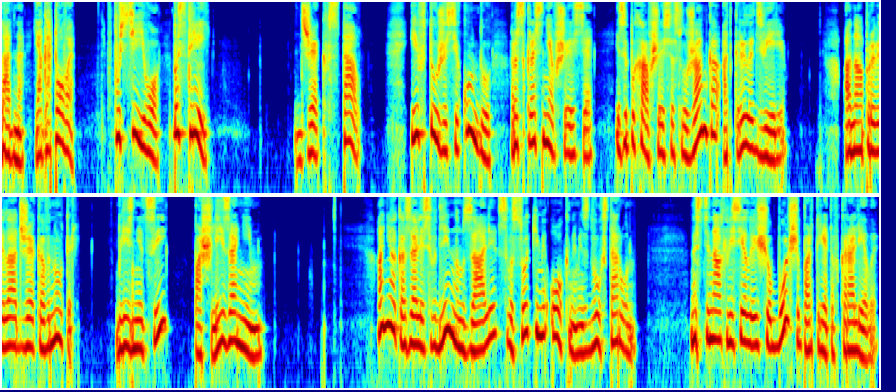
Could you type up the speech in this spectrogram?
«Ладно, я готова. Впусти его, быстрей!» Джек встал, и в ту же секунду раскрасневшаяся и запыхавшаяся служанка открыла двери. Она провела Джека внутрь. Близнецы пошли за ним. Они оказались в длинном зале с высокими окнами с двух сторон. На стенах висело еще больше портретов королевы.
